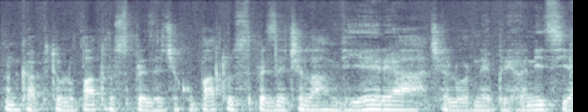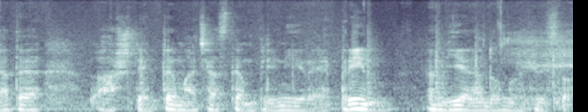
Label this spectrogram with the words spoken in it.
în capitolul 14 cu 14, la învierea celor neprihăniți. Iată, așteptăm această împlinire prin învierea Domnului Hristos.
